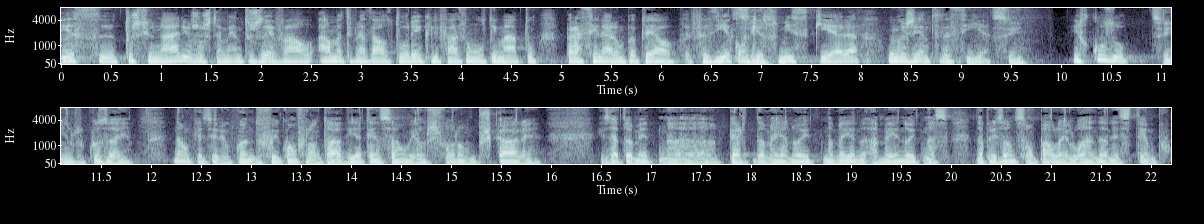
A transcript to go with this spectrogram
Esse torcionário, justamente, José Val, há uma determinada altura em que lhe faz um ultimato para assinar um papel. Fazia com Sim. que assumisse que era um agente da CIA. Sim. E recusou. Sim, recusei. Não, quer dizer, eu quando fui confrontado, e atenção, eles foram buscar exatamente na, perto da meia-noite, na meia, à meia-noite na, na prisão de São Paulo, em Luanda, nesse tempo,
